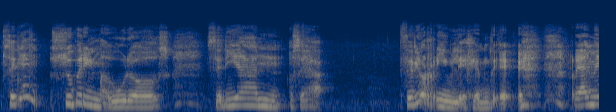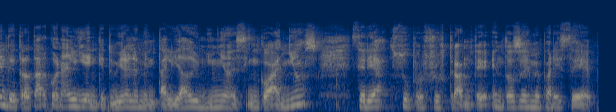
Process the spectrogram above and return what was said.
Serían súper inmaduros, serían, o sea, Sería horrible, gente. Realmente tratar con alguien que tuviera la mentalidad de un niño de 5 años sería súper frustrante. Entonces me parece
